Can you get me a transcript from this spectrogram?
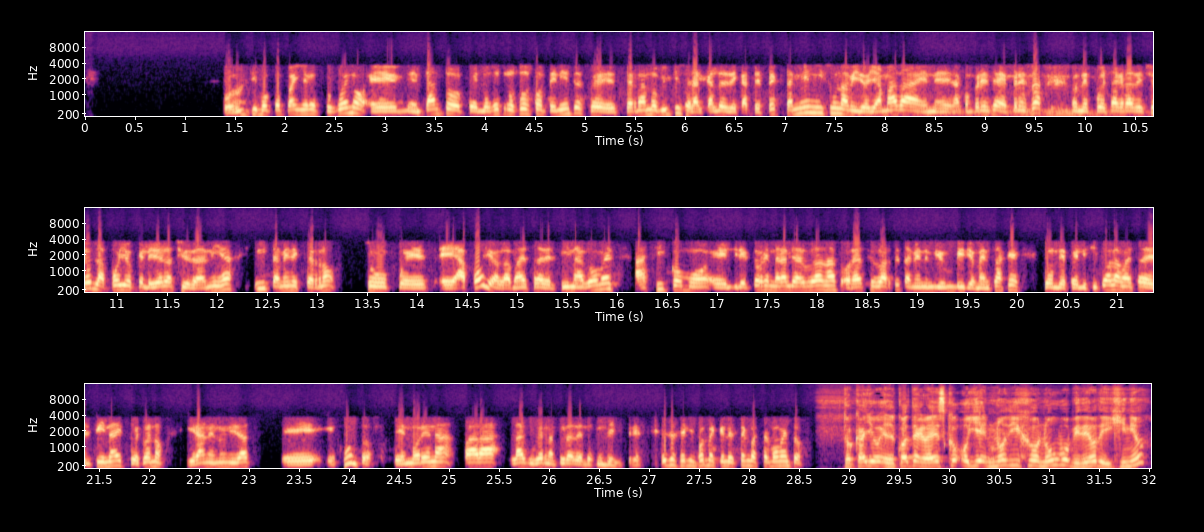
Por último, compañeros, pues bueno, eh, en tanto, pues los otros dos contenientes, pues Fernando Vilchis, el alcalde de Catepec, también hizo una videollamada en, la conferencia de prensa donde pues agradeció el apoyo que le dio a la ciudadanía y también externó su pues eh, apoyo a la maestra Delfina Gómez, así como el director general de aduanas, Horacio Duarte, también envió un videomensaje donde felicitó a la maestra Delfina y pues bueno, irán en unidad eh, eh, juntos en Morena para la gubernatura de 2023. Ese es el informe que les tengo hasta el momento. Tocayo, el cual te agradezco. Oye, ¿no dijo, no hubo video de Higinio?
